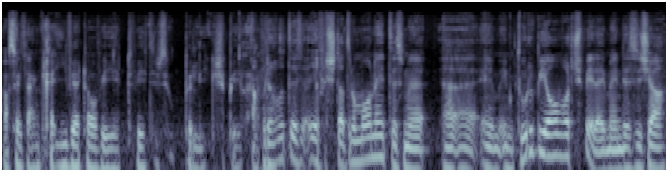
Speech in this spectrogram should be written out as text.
Also ich denke, Iverdo wird wieder Super League spielen. aber auch das, ich verstehe darum auch nicht, dass man äh, im, im Tourbillon spielen Ich meine, das ist ja...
